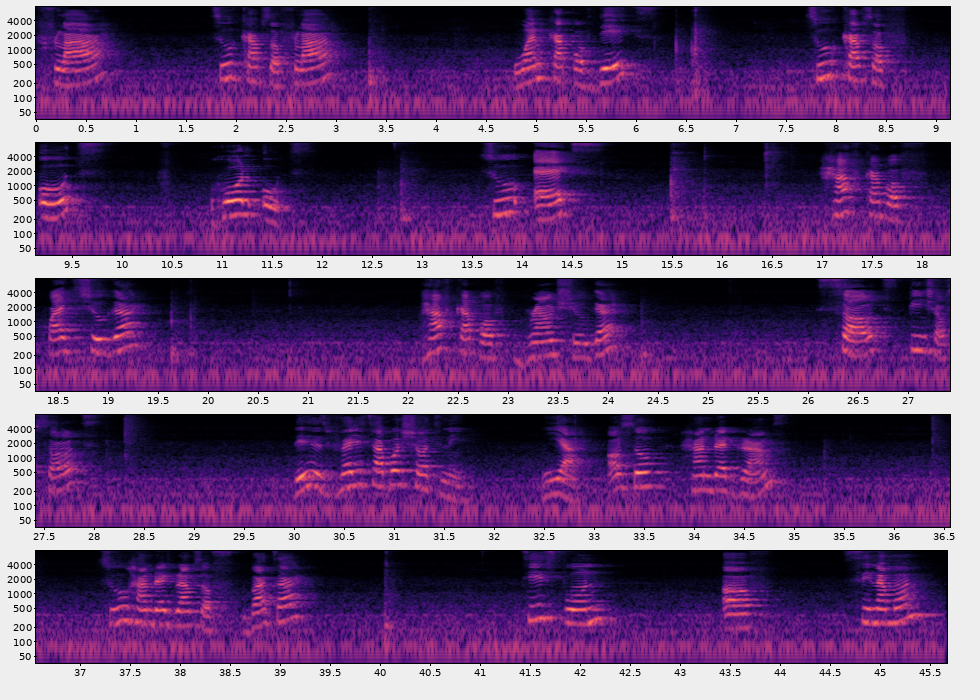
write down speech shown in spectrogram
Flour. Two cups of flour one cup of dates two cups of oats whole oats two eggs half cup of white sugar half cup of brown sugar salt pinch of salt. This is vegetable shortening yeah. Also 100 grams. 200 grams of butter. Teaspoon of cinnamon.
